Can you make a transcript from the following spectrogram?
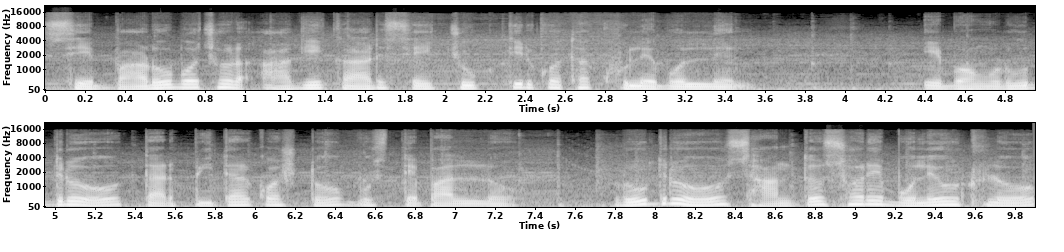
সে বারো বছর আগেকার সেই চুক্তির কথা খুলে বললেন। এবং রুদ্র তার পিতার কষ্ট বুঝতে পারল। রুদ্র শান্তস্বরে বলে উঠল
